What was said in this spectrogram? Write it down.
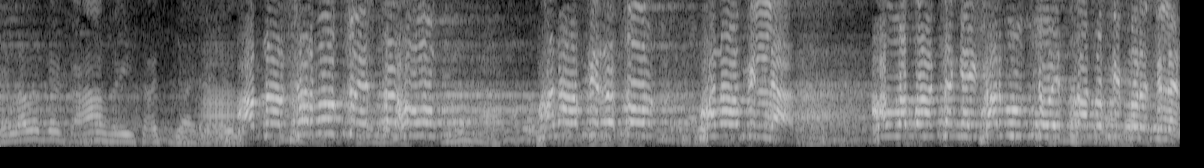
বেলালের টাকা হয়ে যায় আপনার সর্বোচ্চ স্তর হোক হানাফির রসুল হানাফিল্লাহ আল্লাহ তাকে সর্বোচ্চ স্তর নসিব করেছিলেন।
